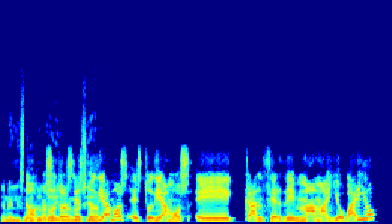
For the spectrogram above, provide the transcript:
en el instituto. No, nosotros estudiamos, estudiamos cáncer de mama y ovario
